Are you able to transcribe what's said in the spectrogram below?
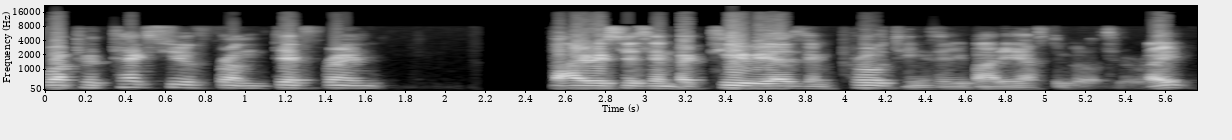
what protects you from different viruses and bacteria and proteins that your body has to go through, right?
